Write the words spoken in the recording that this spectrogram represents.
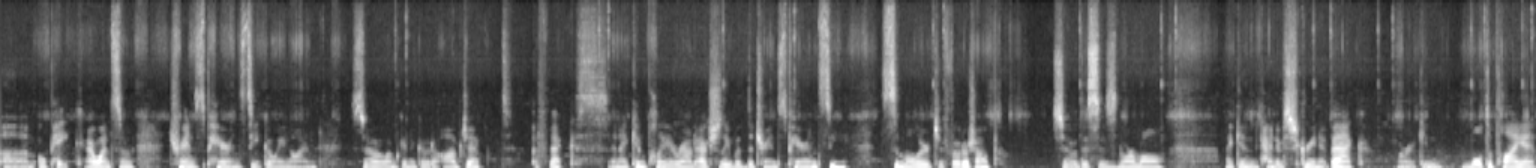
um, opaque. I want some transparency going on. So I'm going to go to Object, Effects, and I can play around actually with the transparency similar to Photoshop. So this is normal. I can kind of screen it back or I can multiply it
